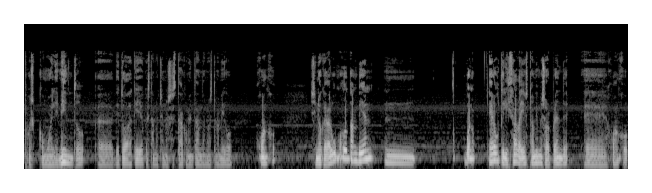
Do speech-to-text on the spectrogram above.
pues como elemento eh, de todo aquello que esta noche nos está comentando nuestro amigo Juanjo, sino que de algún modo también, mmm, bueno, era utilizada, y esto a mí me sorprende, Juanjo,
